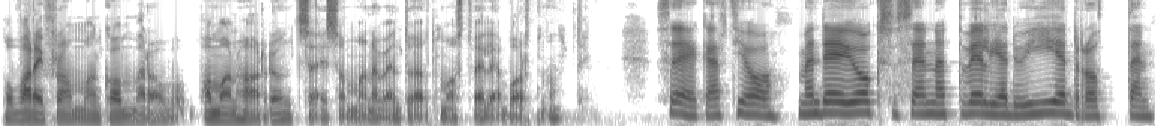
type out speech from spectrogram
på varifrån man kommer och vad man har runt sig som man eventuellt måste välja bort någonting. Säkert, ja. Men det är ju också sen att väljer du idrotten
